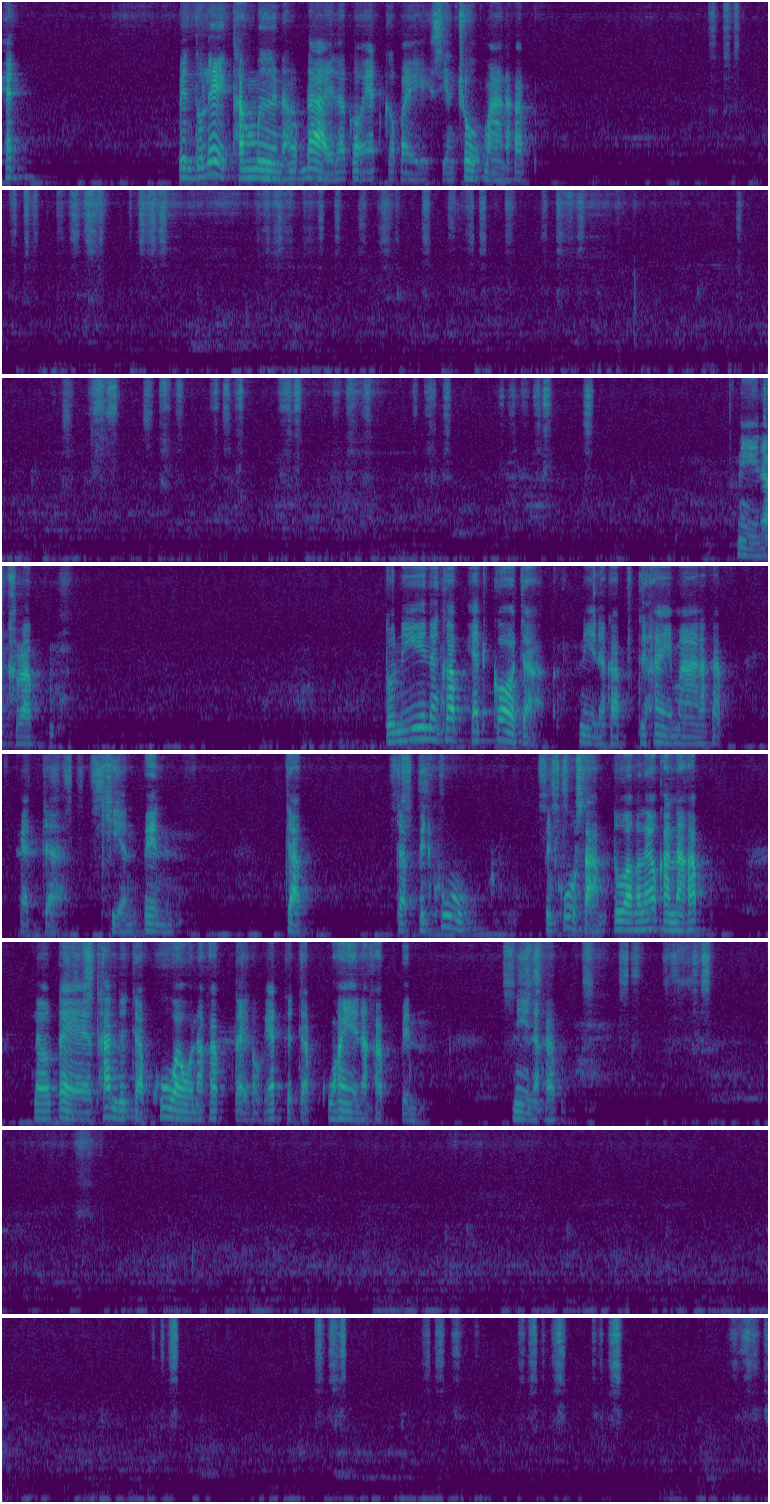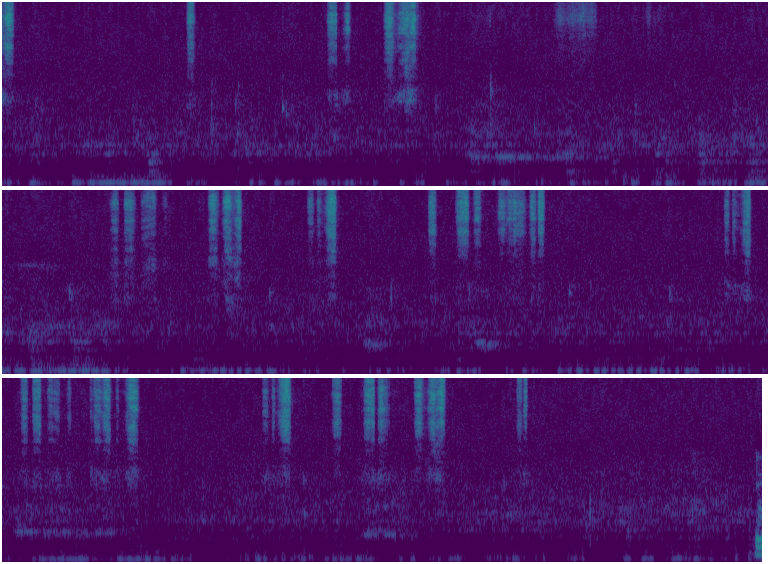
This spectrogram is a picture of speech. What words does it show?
แอดเป็นตัวเลขทำมือนะครับได้แล้วก็แอดก็ไปเสี่ยงโชคมานะครับ นี่นะครับ ตัวนี้นะครับแอดก็จะนี่นะครับจะให้มานะครับแอดจะเขียนเป็นจับจับเป็นคู่เป็นคู่สามตัวกันแล้วกันนะครับ แล้วแต่ท่านจะจับคู่เอานะครับ แต่ของแอดจะจับคู่ให้นะครับเป็นนี่นะครับ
